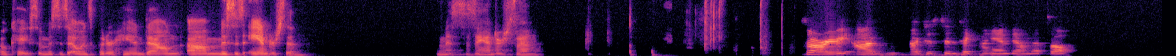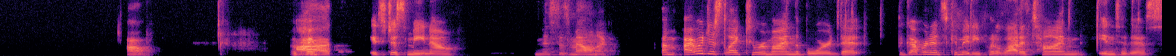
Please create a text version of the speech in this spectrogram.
okay, so Mrs. Owens put her hand down. Um, Mrs. Anderson. Mrs. Anderson, Sorry, I, I just didn't take my hand down, that's all. oh, Okay, uh, it's just me now. Mrs. Melnick. Um, I would just like to remind the board that the governance committee put a lot of time into this.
